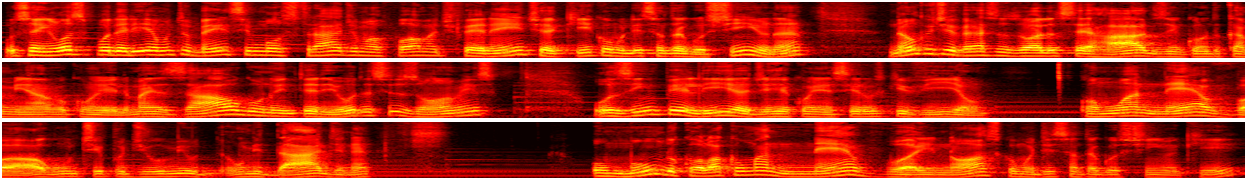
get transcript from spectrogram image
O Senhor poderia muito bem se mostrar de uma forma diferente aqui, como disse Santo Agostinho, né? Não que tivesse os olhos cerrados enquanto caminhava com ele, mas algo no interior desses homens os impelia de reconhecer os que viam, como uma névoa, algum tipo de umidade, né? O mundo coloca uma névoa em nós, como disse Santo Agostinho aqui,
